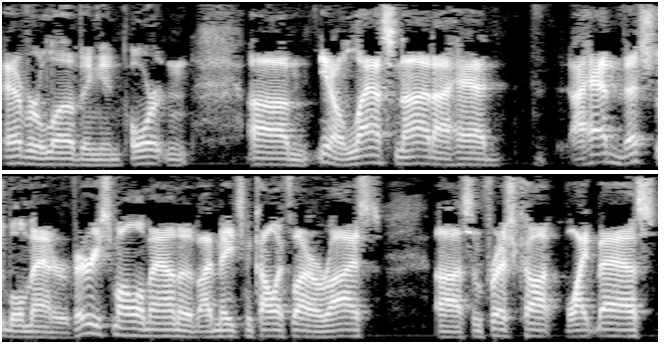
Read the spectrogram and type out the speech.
ever loving important. Um, you know, last night I had I had vegetable matter, a very small amount of. I made some cauliflower rice, uh, some fresh caught white bass,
